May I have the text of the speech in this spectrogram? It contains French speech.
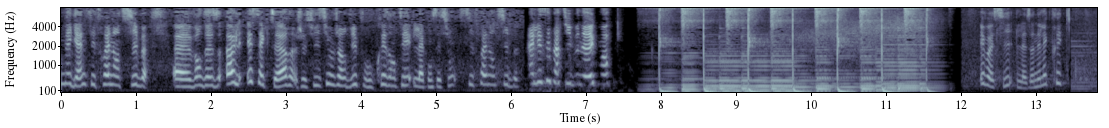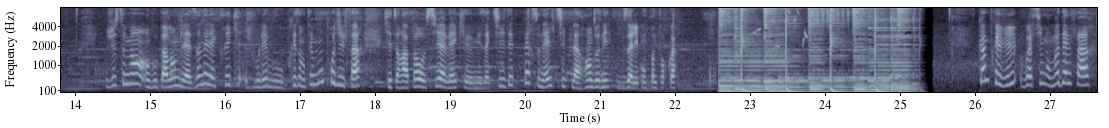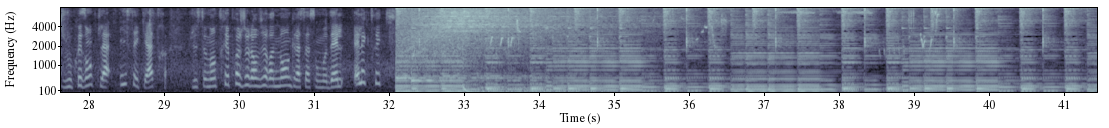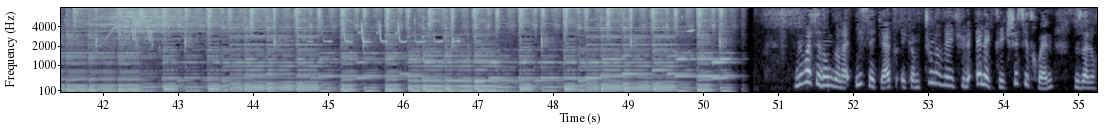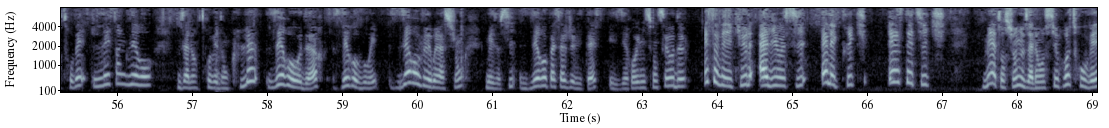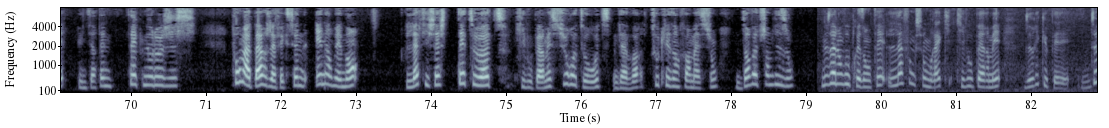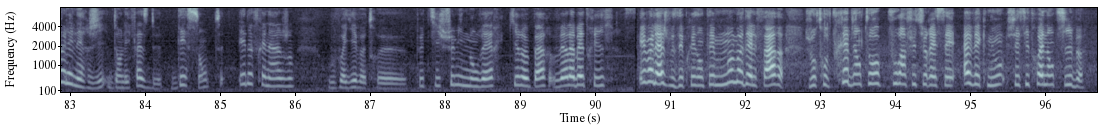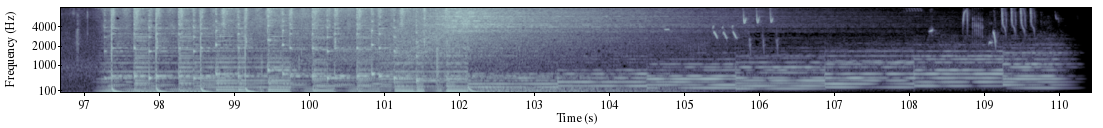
Mégane, Citroën Antibes, euh, vendeuse hall et secteur. Je suis ici aujourd'hui pour vous présenter la concession Citroën Antibes. Allez, c'est parti, venez avec moi. Et voici la zone électrique. Justement, en vous parlant de la zone électrique, je voulais vous présenter mon produit phare qui est en rapport aussi avec euh, mes activités personnelles type la randonnée. Vous allez comprendre pourquoi. Voici mon modèle phare. Je vous présente la IC4, justement très proche de l'environnement grâce à son modèle électrique. Nous voici donc dans la IC4 et comme tous nos véhicules électriques chez Citroën, nous allons retrouver les 5 zéros. Nous allons retrouver donc le zéro odeur, zéro bruit, zéro vibration, mais aussi zéro passage de vitesse et zéro émission de CO2. Et ce véhicule allie aussi électrique et esthétique. Mais attention, nous allons aussi retrouver une certaine technologie. Pour ma part, j'affectionne énormément l'affichage tête haute qui vous permet sur autoroute d'avoir toutes les informations dans votre champ de vision. Nous allons vous présenter la fonction break qui vous permet de récupérer de l'énergie dans les phases de descente et de freinage. Vous voyez votre petit cheminement vert qui repart vers la batterie. Et voilà, je vous ai présenté mon modèle phare. Je vous retrouve très bientôt pour un futur essai avec nous chez Citroën Antibes.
